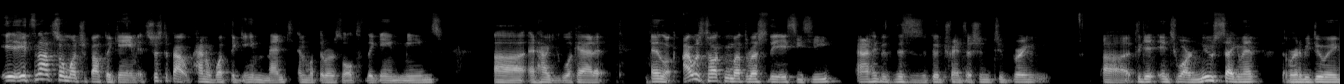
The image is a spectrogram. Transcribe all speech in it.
it's not so much about the game it's just about kind of what the game meant and what the result of the game means uh, and how you look at it and look i was talking about the rest of the acc and i think that this is a good transition to bring uh, to get into our new segment that we're going to be doing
